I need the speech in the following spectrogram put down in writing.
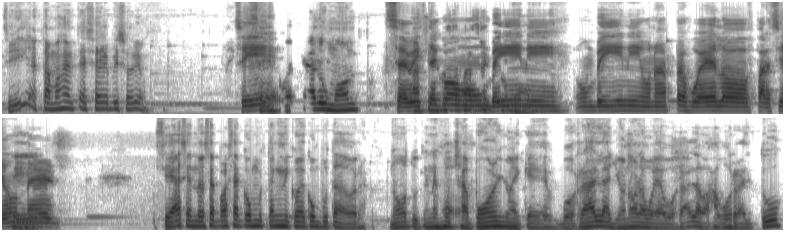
Sí, estamos en el tercer episodio. Sí, Se encuentra a Dumont. Se viste con un beanie, un beanie, unos espejuelos, parecía un Sí. nerd. Sí, haciéndose pasar como técnico de computadora. No, tú tienes mucha porno, hay que borrarla. Yo no la voy a borrar, la vas a borrar tú.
